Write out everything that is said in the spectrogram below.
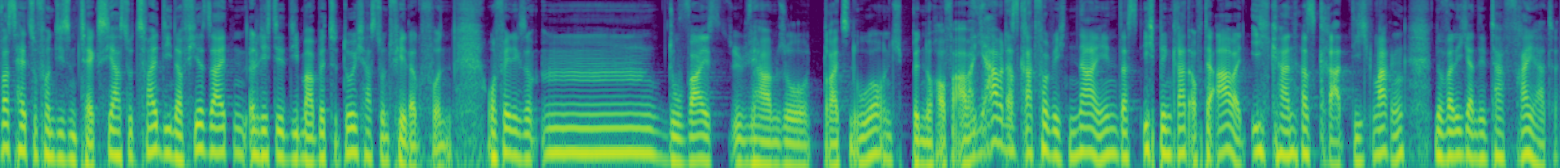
Was hältst du von diesem Text? Ja, hast du zwei DIN A4 Seiten, äh, liest dir die mal bitte durch, hast du einen Fehler gefunden. Und Felix so, mm, du weißt, wir haben so 13 Uhr und ich bin noch auf Arbeit. Ja, aber das ist gerade voll wichtig. Nein, das, ich bin gerade auf der Arbeit. Ich kann das gerade nicht machen, nur weil ich an dem Tag frei hatte.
